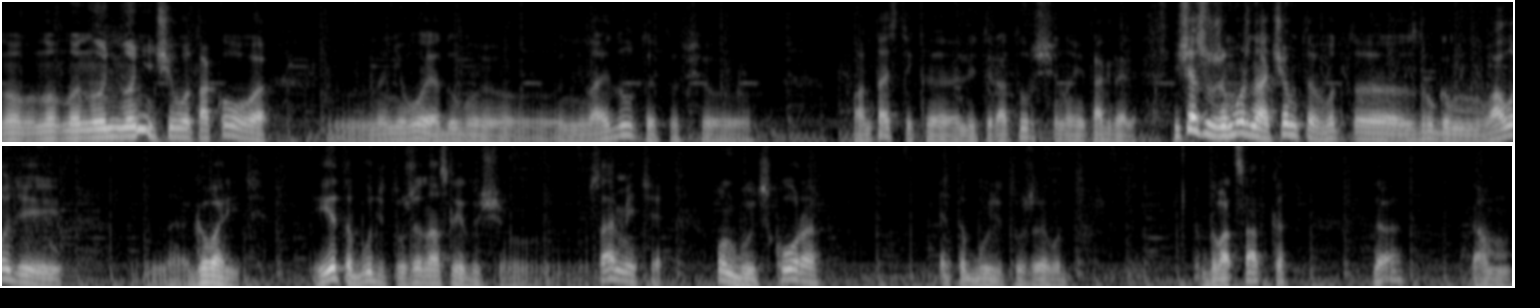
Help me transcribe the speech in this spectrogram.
но, но, но, но ничего такого на него, я думаю, не найдут. Это все фантастика, литературщина и так далее. И сейчас уже можно о чем-то вот э, с другом Володей э, говорить. И это будет уже на следующем саммите. Он будет скоро. Это будет уже вот двадцатка. Да? Там,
